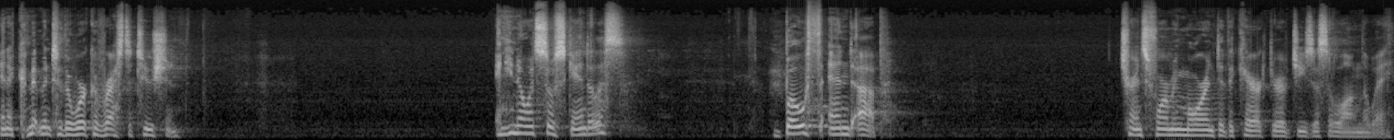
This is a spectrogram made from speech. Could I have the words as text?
and a commitment to the work of restitution. And you know what's so scandalous? Both end up transforming more into the character of Jesus along the way.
